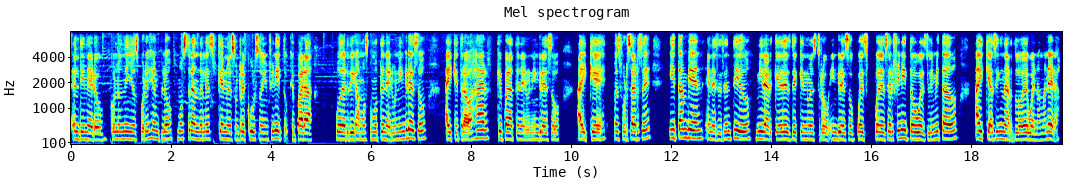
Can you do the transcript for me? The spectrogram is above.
el dinero con los niños, por ejemplo, mostrándoles que no es un recurso infinito, que para poder, digamos, como tener un ingreso, hay que trabajar, que para tener un ingreso hay que esforzarse y también en ese sentido mirar que desde que nuestro ingreso pues puede ser finito o es limitado, hay que asignarlo de buena manera.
